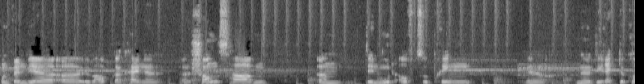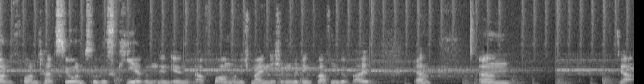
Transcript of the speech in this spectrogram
und wenn wir äh, überhaupt gar keine äh, Chance haben, ähm, den Mut aufzubringen, äh, eine direkte Konfrontation zu riskieren in irgendeiner Form, und ich meine nicht unbedingt Waffengewalt, ja, ähm, ja,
